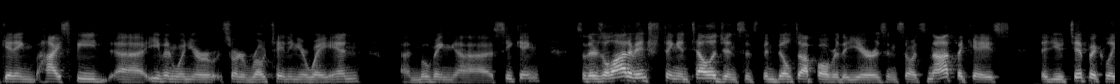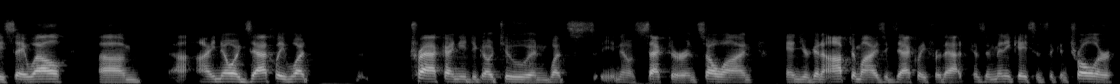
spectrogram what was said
getting high speed uh, even when you're sort of rotating your way in and moving uh, seeking. So there's a lot of interesting intelligence that's been built up over the years. And so it's not the case that you typically say, well, um, I know exactly what track I need to go to and what's, you know, sector and so on. And you're going to optimize exactly for that because in many cases, the controller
